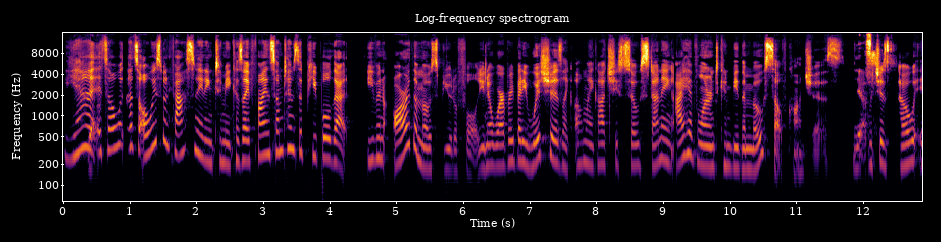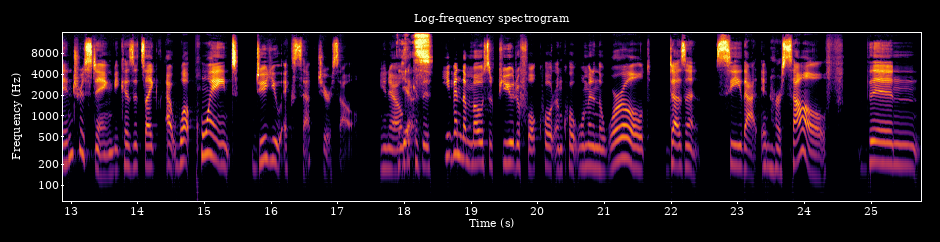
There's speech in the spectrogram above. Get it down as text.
yeah, it's always that's always been fascinating to me because I find sometimes the people that even are the most beautiful, you know, where everybody wishes, like, oh my God, she's so stunning, I have learned can be the most self conscious. Yes. Which is so interesting because it's like, at what point do you accept yourself? You know, yes. because even the most beautiful, quote unquote, woman in the world doesn't see that in herself, then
